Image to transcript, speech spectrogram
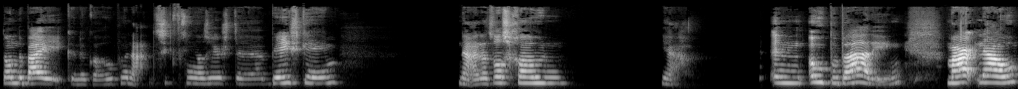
dan erbij kunnen kopen. Nou, dus ik ging als eerst de base game. Nou, dat was gewoon, ja, een openbaring. Maar nou,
